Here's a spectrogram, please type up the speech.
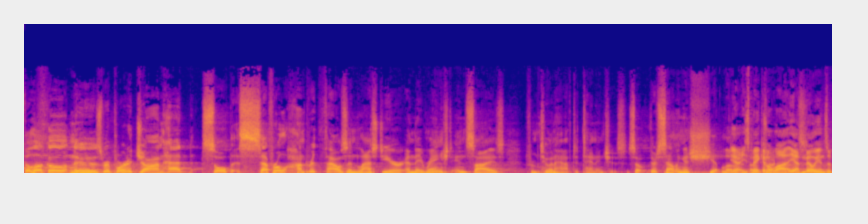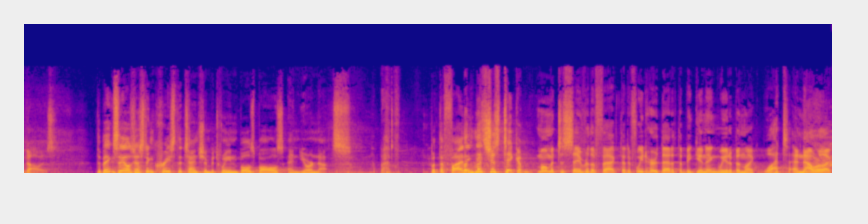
The local news reported John had sold several hundred thousand last year, and they ranged in size from two and a half to ten inches. So they're selling a shitload. Yeah, he's making a lot. Yeah, millions of dollars. The big sales just increased the tension between Bull's balls and your nuts. But the fighting. Let, us just take a moment to savor the fact that if we'd heard that at the beginning, we'd have been like, "What?" And now we're like,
